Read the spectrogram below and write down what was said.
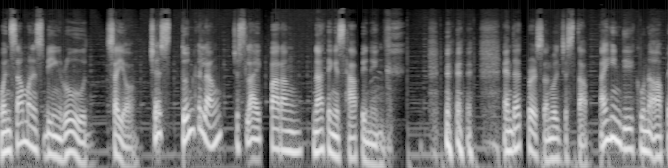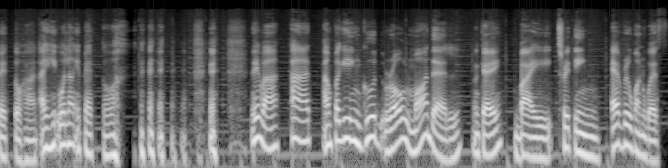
When someone is being rude sa'yo, just dun ka lang, just like parang nothing is happening. And that person will just stop. Ay, hindi ko naapektuhan. Ay, walang epekto. Di ba? At ang pagiging good role model, okay, by treating everyone with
